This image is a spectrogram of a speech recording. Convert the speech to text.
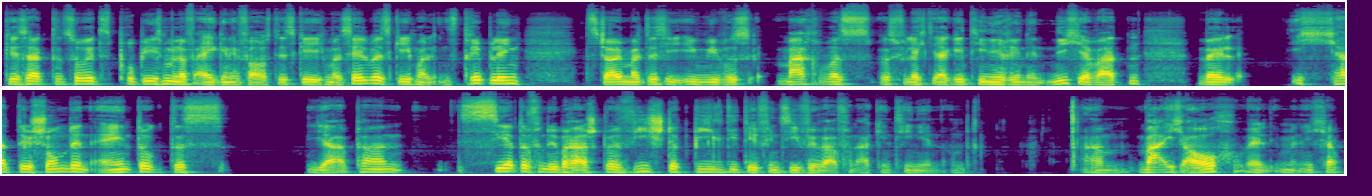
gesagt hat, so jetzt probiere ich es mal auf eigene Faust. Jetzt gehe ich mal selber, jetzt gehe ich mal ins Dribbling, jetzt schaue ich mal, dass ich irgendwie was mache, was, was vielleicht die Argentinierinnen nicht erwarten, weil ich hatte schon den Eindruck, dass Japan sehr davon überrascht war, wie stabil die Defensive war von Argentinien. Und ähm, war ich auch, weil ich, meine, ich habe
